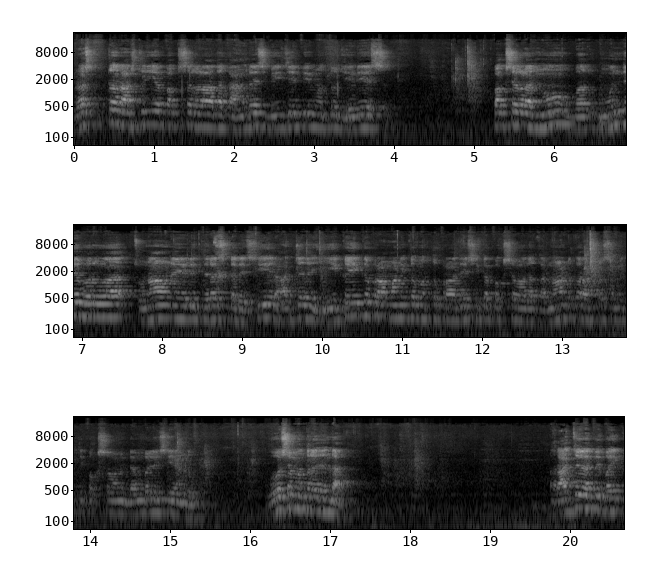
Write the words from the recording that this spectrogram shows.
ಭ್ರಷ್ಟ ರಾಷ್ಟ್ರೀಯ ಪಕ್ಷಗಳಾದ ಕಾಂಗ್ರೆಸ್, ಬಿಜೆಪಿ ಮತ್ತು ಜೆ ಡಿ ಎಸ್ ಪಕ್ಷಗಳನ್ನು ಮುಂದೆ ಬರುವ ಚುನಾವಣೆಯಲ್ಲಿ ತಿರಸ್ಕರಿಸಿ ರಾಜ್ಯದ ಏಕೈಕ ಪ್ರಾಮಾಣಿಕ ಮತ್ತು ಪ್ರಾದೇಶಿಕ ಪಕ್ಷವಾದ ಕರ್ನಾಟಕ ರಾಷ್ಟ್ರ ಸಮಿತಿ ಪಕ್ಷವನ್ನು ಬೆಂಬಲಿಸಿ ಎಂದು ಘೋಷಮಂತ್ರದಿಂದ ರಾಜ್ಯವ್ಯಾಪಿ ಬೈಕ್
